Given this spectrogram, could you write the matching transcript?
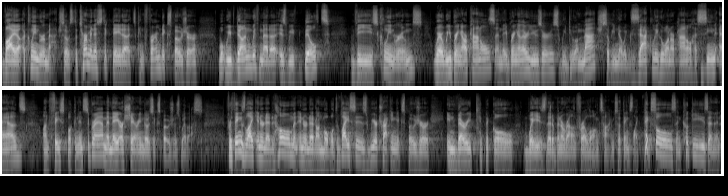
via a clean room match. So it's deterministic data, it's confirmed exposure. What we've done with Meta is we've built these clean rooms where we bring our panels and they bring their users. We do a match so we know exactly who on our panel has seen ads on Facebook and Instagram, and they are sharing those exposures with us. For things like internet at home and internet on mobile devices, we are tracking exposure in very typical ways that have been around for a long time. So things like pixels and cookies and then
